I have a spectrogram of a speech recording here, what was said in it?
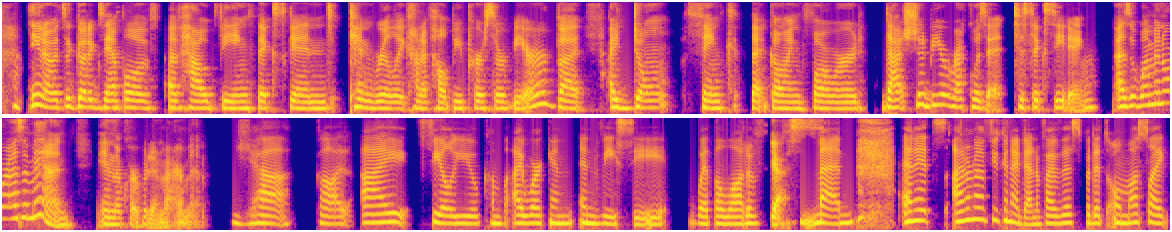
you know it's a good example of of how being thick skinned can really kind of help you persevere. But I don't think that going forward, that should be a requisite to succeeding as a woman or as a man in the corporate environment. Yeah. God, I feel you. I work in, in VC with a lot of yes. men. And it's, I don't know if you can identify this, but it's almost like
